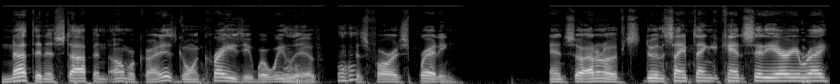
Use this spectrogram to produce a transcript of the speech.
Nothing is stopping Omicron. It is going crazy where we mm-hmm. live mm-hmm. as far as spreading. And so I don't know if it's doing the same thing in Kansas City area, Ray.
